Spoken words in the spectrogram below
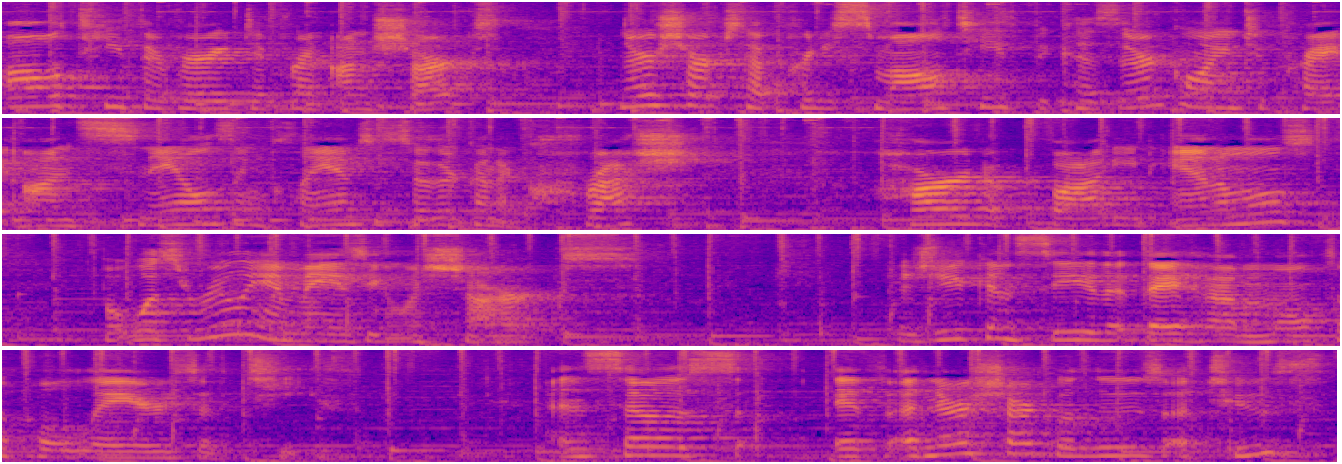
all teeth are very different on sharks. Nurse sharks have pretty small teeth because they're going to prey on snails and clams, and so they're gonna crush hard-bodied animals. But what's really amazing with sharks is you can see that they have multiple layers of teeth. And so if a nurse shark would lose a tooth,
